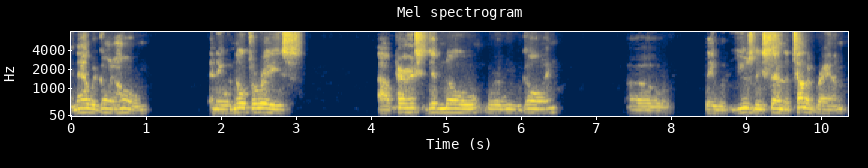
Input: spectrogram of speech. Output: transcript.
And now we're going home, and there were no parades our parents didn't know where we were going. Uh, they would usually send a telegram.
